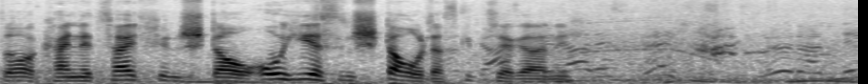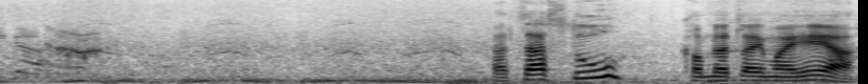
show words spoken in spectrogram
So, keine Zeit für einen Stau. Oh, hier ist ein Stau. Das gibt's ja gar nicht. Was sagst du? Komm da gleich mal her.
